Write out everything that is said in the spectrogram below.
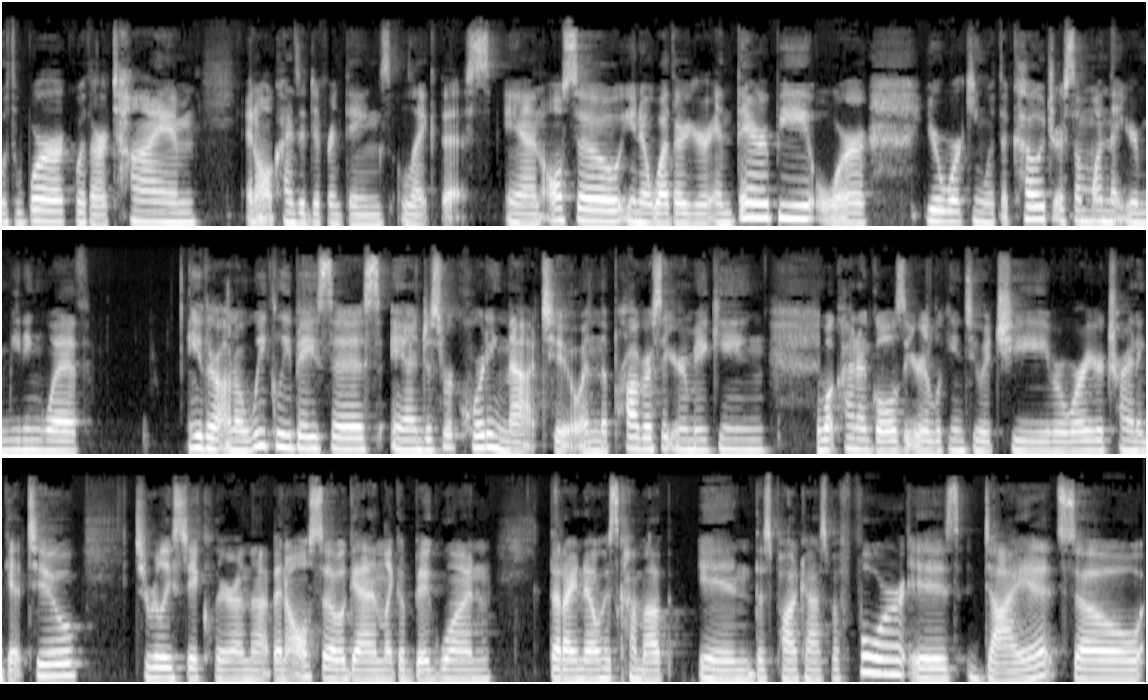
with work, with our time, and all kinds of different things like this. And also, you know, whether you're in therapy or you're working with a coach or someone that you're meeting with either on a weekly basis and just recording that too and the progress that you're making, what kind of goals that you're looking to achieve or where you're trying to get to to really stay clear on that. And also again, like a big one that I know has come up in this podcast before is diet. So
